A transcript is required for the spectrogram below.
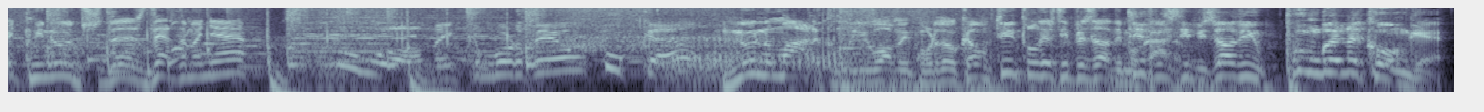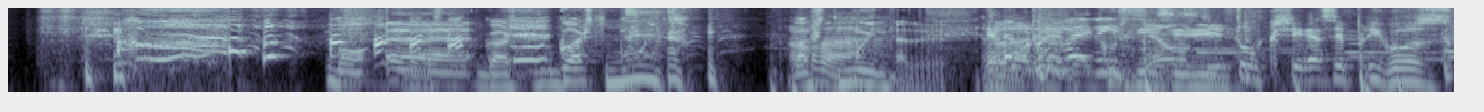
8 minutos das 10 da manhã. O homem que mordeu o cão. Nuno Marco e o Homem que Mordeu o Cão. Título deste episódio, Título deste episódio: Pumba na Conga. Bom, ah, Gosto, gosto muito. Gosto muito. eu adoro- Aproveite É um título que chega a ser perigoso.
